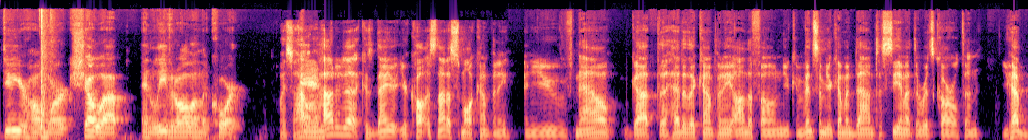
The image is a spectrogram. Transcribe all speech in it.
do your homework, show up, and leave it all on the court. Wait, so how, and, how did that? Because now you're, you're called. It's not a small company, and you've now got the head of the company on the phone. You convince him you're coming down to see him at the Ritz Carlton. You have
